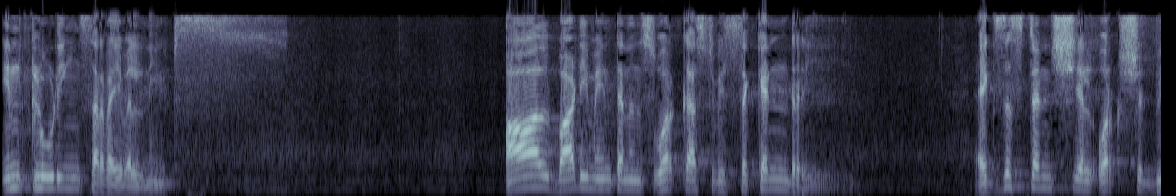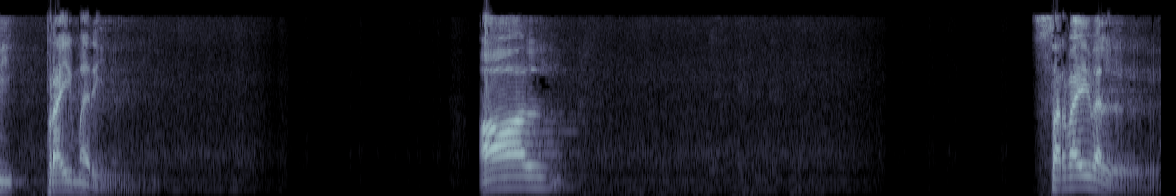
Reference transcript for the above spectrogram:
including survival needs. All body maintenance work has to be secondary. Existential work should be primary. All survival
